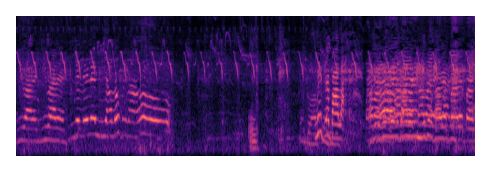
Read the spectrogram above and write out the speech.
ကြီးပါတယ်ကြီးပါတယ်လေးလေးလေးကြီးအောင်လုပ်ပေးပါဦး မြစ်ပါလားပါတယ်ပါတယ်မြစ်ပါတယ်ပါတယ်ပါတယ်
